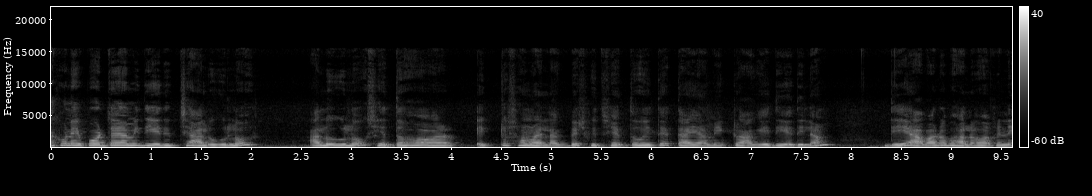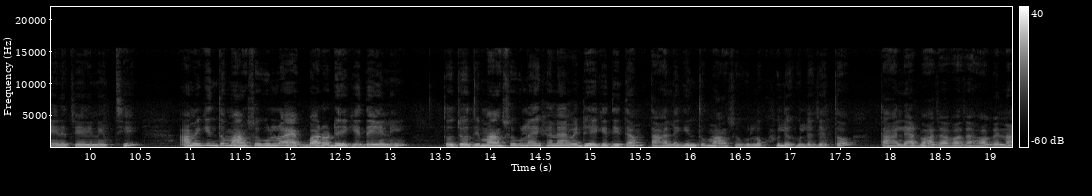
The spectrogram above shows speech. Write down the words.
এখন এই পর্যায়ে আমি দিয়ে দিচ্ছি আলুগুলো। আলুগুলো সেদ্ধ হওয়ার একটু সময় লাগবে সেদ্ধ হইতে, তাই আমি একটু আগেই দিয়ে দিলাম। দিয়ে আবারও ভালোভাবে নেড়ে চেড়ে নিচ্ছি। আমি কিন্তু মাংসগুলো একবারও ঢেকে দিইনি। তো যদি মাংসগুলো এখানে আমি ঢেকে দিতাম, তাহলে কিন্তু মাংসগুলো খুলে খুলে যেত, তাহলে আর ভাজা ভাজা হবে না।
